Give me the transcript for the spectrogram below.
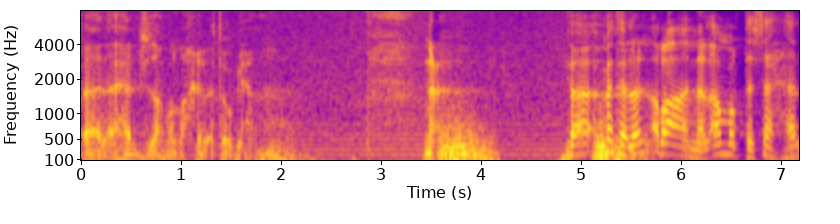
فالأهل جزاهم الله خير أتوا بها. نعم. فمثلا رأى أن الأمر تسهل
